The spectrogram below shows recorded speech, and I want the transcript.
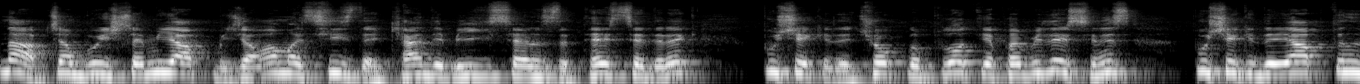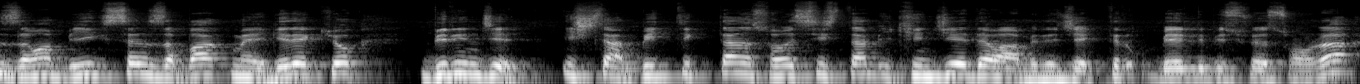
ne yapacağım bu işlemi yapmayacağım ama siz de kendi bilgisayarınızı test ederek bu şekilde çoklu plot yapabilirsiniz. Bu şekilde yaptığınız zaman bilgisayarınıza bakmaya gerek yok. Birinci işlem bittikten sonra sistem ikinciye devam edecektir belli bir süre sonra.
